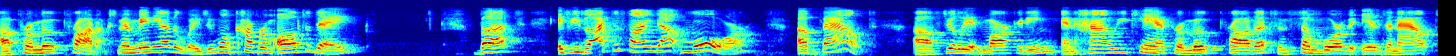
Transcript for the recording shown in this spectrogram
uh, promote products. There are many other ways. We won't cover them all today, but if you'd like to find out more about uh, affiliate marketing and how you can promote products and some more of the ins and outs,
